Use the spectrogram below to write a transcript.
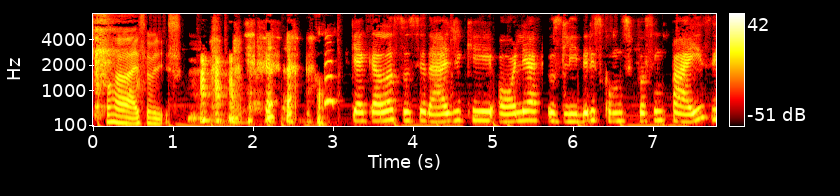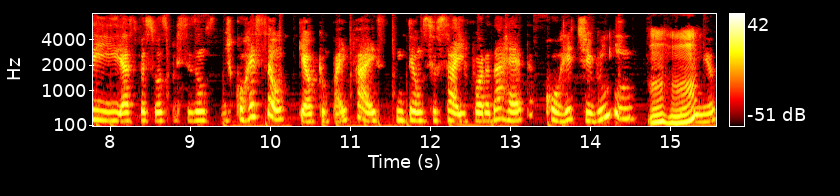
Discorra mais sobre isso. que é aquela sociedade que olha os líderes como se fossem pais e as pessoas precisam de correção, que é o que o pai faz. Então, se eu sair fora da reta, corretivo em mim. Uhum. Entendeu?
